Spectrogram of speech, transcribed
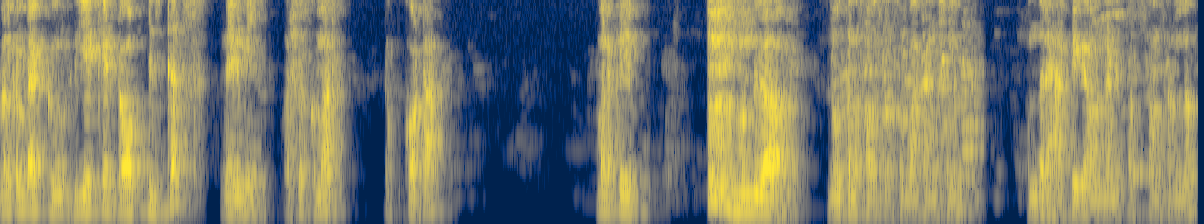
Welcome back to D A K డాప్ డిజిటల్స్ నేను మీ అశోక్ కుమార్ కోట. మనకి ముందుగా నూతన సంవత్సర శుభాకాంక్షలు. అందరూ హ్యాపీగా ఉండండి కొత్త సంవత్సరంలో.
